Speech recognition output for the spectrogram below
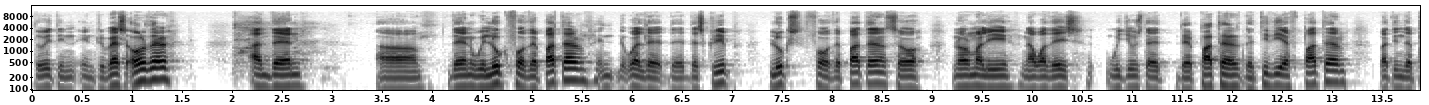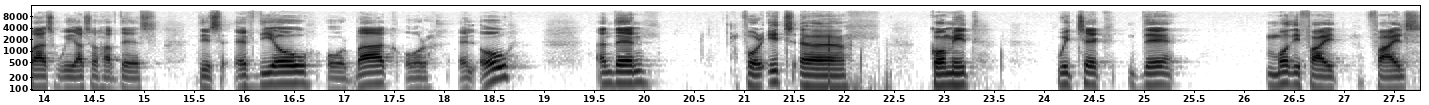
do it in, in reverse order, and then, uh, then we look for the pattern, in, well, the, the, the script looks for the pattern, so Normally, nowadays, we use the, the pattern, the TDF pattern, but in the past, we also have this, this FDO or bug or LO. And then for each uh, commit, we check the modified files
